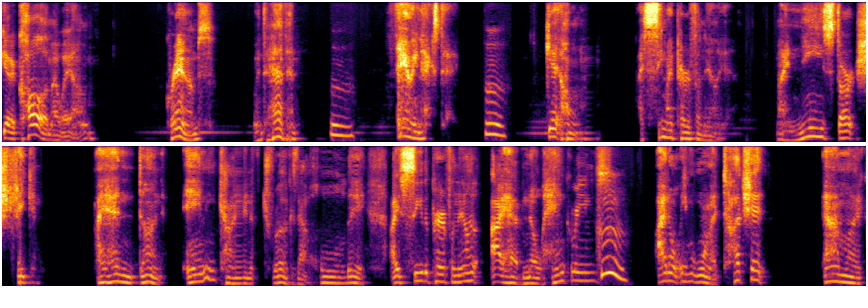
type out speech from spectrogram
get a call on my way home. Grams went to heaven. Mm. Very next day. Mm. Get home. I see my paraphernalia. My knees start shaking. I hadn't done any kind of drugs that whole day. I see the paraphernalia. I have no hankerings. Hmm. I don't even want to touch it. And I'm like,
